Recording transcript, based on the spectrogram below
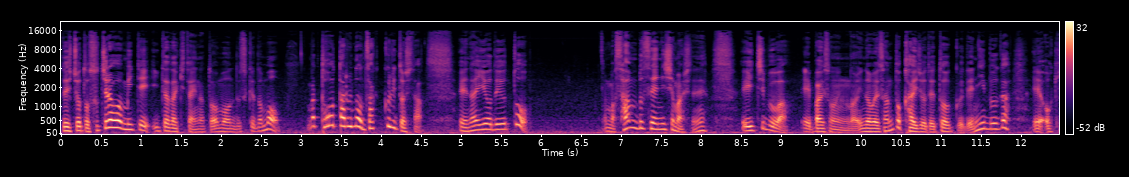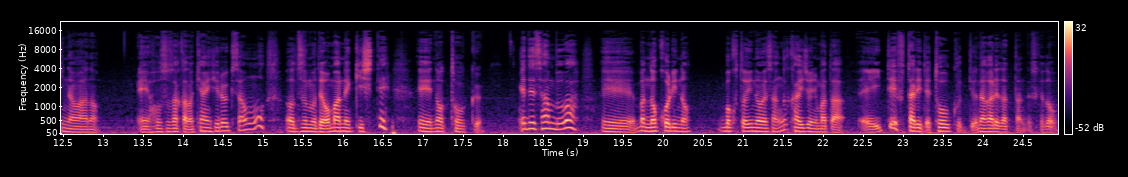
ぜひちょっとそちらを見ていただきたいなと思うんですけども、まあ、トータルのざっくりとした、えー内容で言うとまあ、3部制にしましてね、えー一部は、えバイソンの井上さんと会場でトークで、2部が、え沖縄の、えー放送作家のキャンひろゆきさんを、ズームでお招きして、えーのトーク。で、3部は、えーまあ、残りの、僕と井上さんが会場にまた、えーいて、2人でトークっていう流れだったんですけど、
